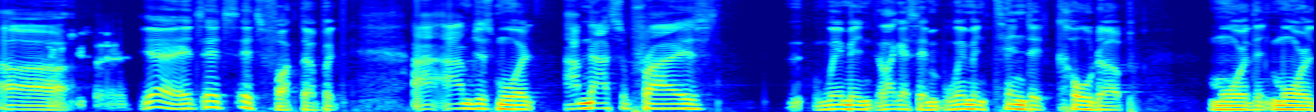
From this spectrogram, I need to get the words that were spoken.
Uh, what you saying? yeah, it's it's it's fucked up, but I, I'm just more. I'm not surprised. Women, like I said, women tend to code up more than more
